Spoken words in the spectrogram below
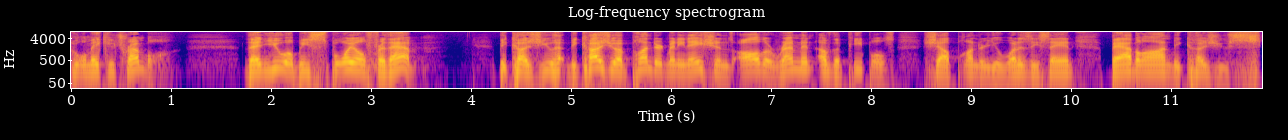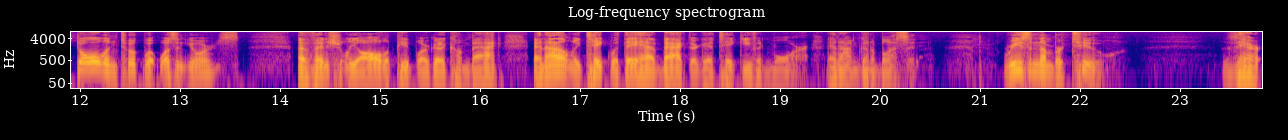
who will make you tremble. Then you will be spoiled for them because you, ha- because you have plundered many nations, all the remnant of the peoples shall plunder you. What is he saying? Babylon, because you stole and took what wasn't yours, eventually all the people are going to come back and not only take what they have back, they're going to take even more, and I'm going to bless it. Reason number two they're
